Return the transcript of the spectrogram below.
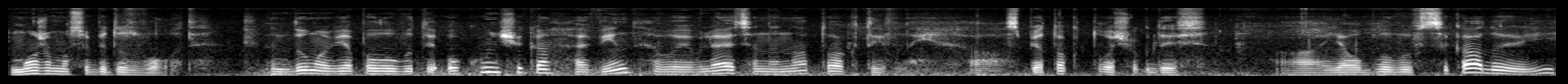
Можемо собі дозволити. Думав я половити окунчика, а він виявляється не надто активний. З п'яток точок десь я обловив цикадою і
